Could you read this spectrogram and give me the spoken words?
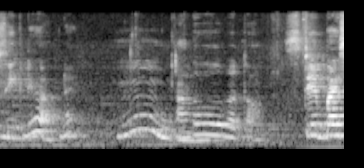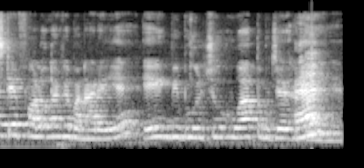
सीख लिया आपने? हम्म। बताओ। स्टेप बाय स्टेप फॉलो करके बना रही है। एक भी भूल चूक हुआ तो मुझे है?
